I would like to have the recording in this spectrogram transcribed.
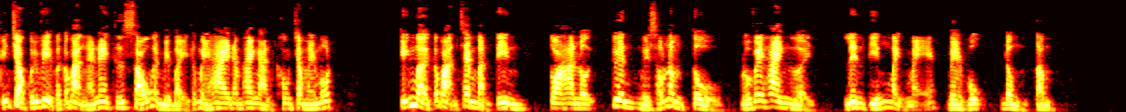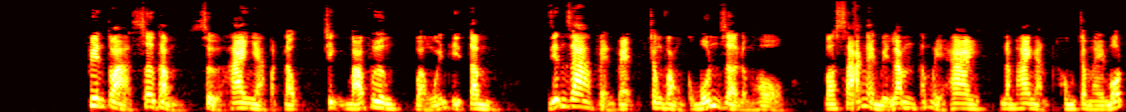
Kính chào quý vị và các bạn ngày hôm nay thứ 6 ngày 17 tháng 12 năm 2021. Kính mời các bạn xem bản tin Tòa Hà Nội tuyên 16 năm tù đối với hai người lên tiếng mạnh mẽ về vụ đồng tâm. Phiên tòa sơ thẩm xử hai nhà hoạt động Trịnh Bá Phương và Nguyễn Thị Tâm diễn ra vẹn vẹn trong vòng có 4 giờ đồng hồ vào sáng ngày 15 tháng 12 năm 2021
